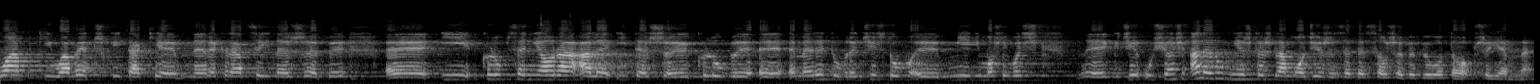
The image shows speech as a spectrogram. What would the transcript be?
ławki, ławeczki takie rekreacyjne, żeby e, i klub seniora, ale i też e, kluby e, emerytów, rencistów e, mieli możliwość e, gdzie usiąść, ale również też dla młodzieży ZSO, żeby było to przyjemne.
